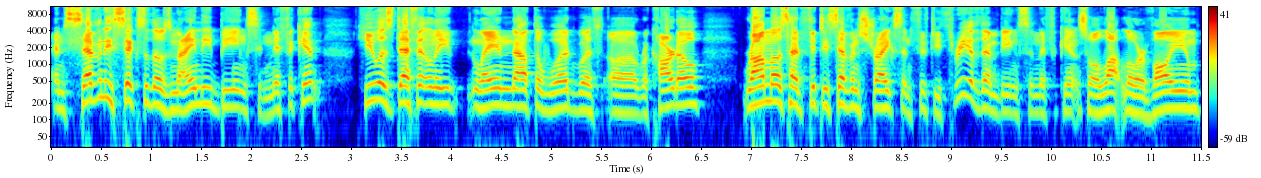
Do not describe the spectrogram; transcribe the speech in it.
and 76 of those 90 being significant. He was definitely laying out the wood with uh, Ricardo. Ramos had 57 strikes and 53 of them being significant, so a lot lower volume.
